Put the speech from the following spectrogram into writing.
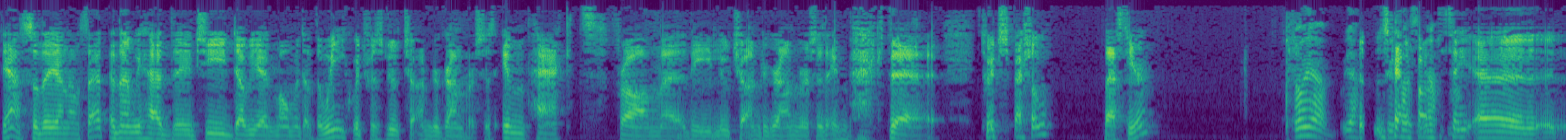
yeah, so they announced that, and then we had the GWN moment of the week, which was Lucha Underground versus Impact from uh, the Lucha Underground versus Impact uh, Twitch special last year. Oh yeah, yeah. It's kind of fun to see. Uh,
